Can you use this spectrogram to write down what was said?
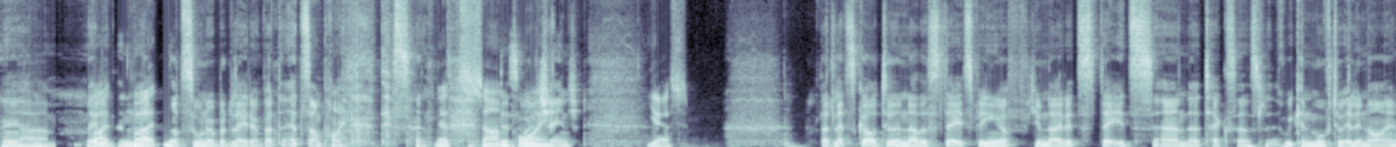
Yeah, um, maybe but, but not, not, sooner but later, but at some point, this, at some this point, will change. Yes, but let's go to another state. Speaking of United States and uh, Texas, we can move to Illinois.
